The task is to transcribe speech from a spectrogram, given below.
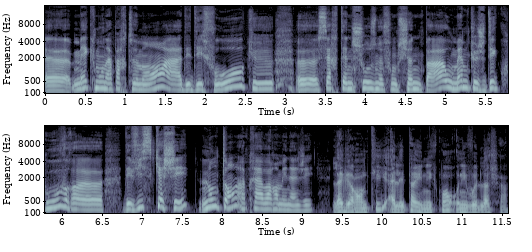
euh, mais que mon appartement a des défauts, que euh, certaines choses ne fonctionnent pas, ou même que je découvre euh, des vices cachés longtemps après avoir emménagé? La garantie, elle n'est pas uniquement au niveau de l'achat.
